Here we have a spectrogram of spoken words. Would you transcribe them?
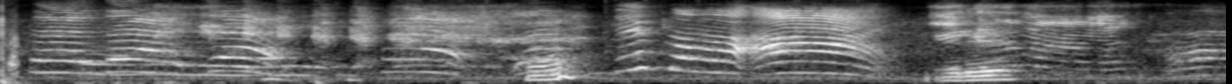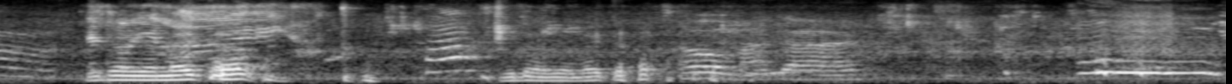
Dad, Dad, Dad. Huh? This on my eye. It is. You doing your makeup? You doing your makeup? Oh my God.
